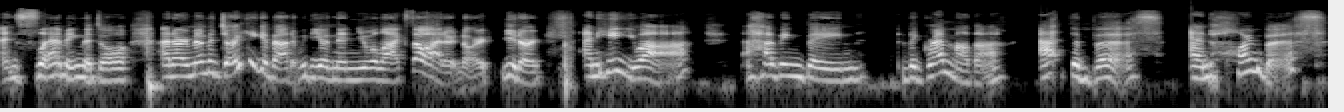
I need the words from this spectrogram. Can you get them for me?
and slamming the door. And I remember joking about it with you. And then you were like, so I don't know, you know, and here you are, having been the grandmother at the birth and home birth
